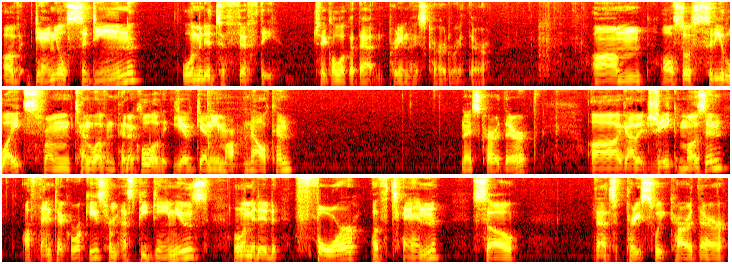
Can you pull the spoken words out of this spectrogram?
of Daniel Sedin, limited to 50. Take a look at that. Pretty nice card right there. Um, also, City Lights from 1011 Pinnacle of Evgeny Malkin. Nice card there. Uh, I got a Jake Muzzin, Authentic Rookies from SP Game Use, limited 4 of 10. So that's a pretty sweet card there.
